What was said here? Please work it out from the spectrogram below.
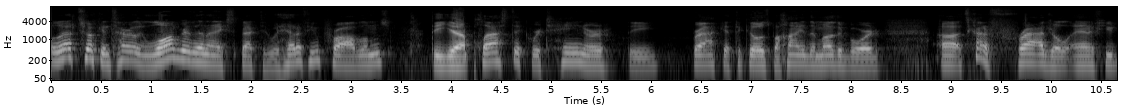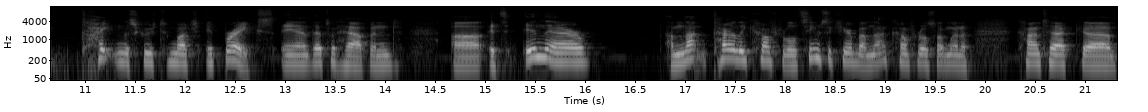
Well, that took entirely longer than I expected. We had a few problems. The uh, plastic retainer, the bracket that goes behind the motherboard, uh, it's kind of fragile, and if you tighten the screws too much, it breaks, and that's what happened. Uh, it's in there. I'm not entirely comfortable. It seems secure, but I'm not comfortable, so I'm going to contact uh,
